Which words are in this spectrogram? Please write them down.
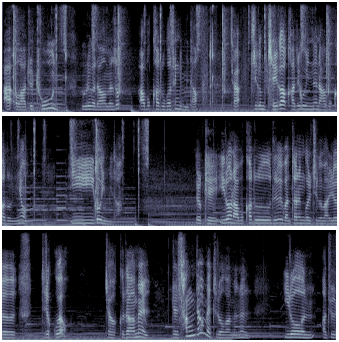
아, 어, 아주 좋은 노래가 나오면서 아보카도가 생깁니다. 자, 지금 제가 가지고 있는 아보카도는요, 이거입니다. 이렇게 이런 아보카도들이 많다는 걸 지금 알려드렸고요. 자, 그 다음에 이제 상점에 들어가면은 이런 아주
